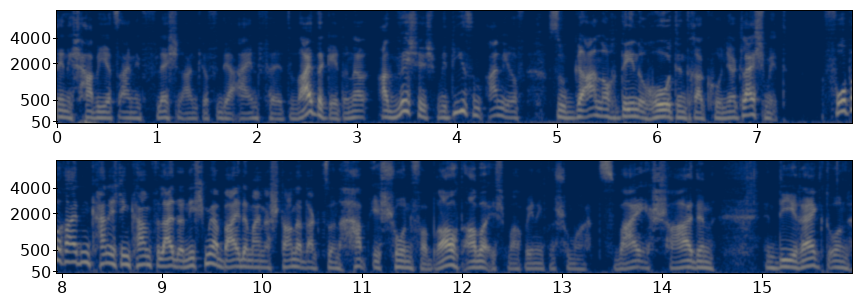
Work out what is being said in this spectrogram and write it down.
denn ich habe jetzt einen Flächenangriff, der ein Feld weitergeht. Und dann erwische ich mit diesem Angriff sogar noch den roten Drakonier gleich mit. Vorbereiten kann ich den Kampf leider nicht mehr. Beide meiner Standardaktionen habe ich schon verbraucht, aber ich mache wenigstens schon mal zwei Schaden direkt und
